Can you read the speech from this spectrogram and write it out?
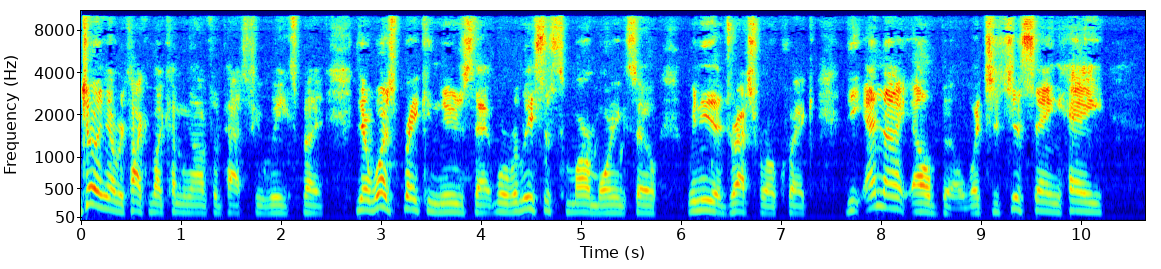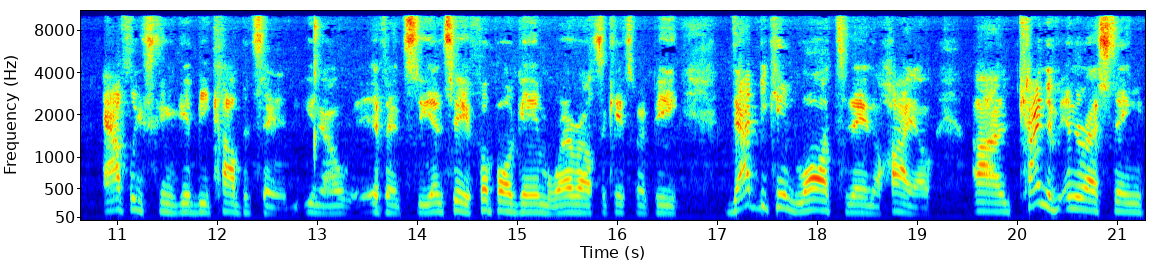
Joey and I were talking about coming on for the past few weeks, but there was breaking news that will release this tomorrow morning, so we need to address real quick. The NIL bill, which is just saying, hey, athletes can get, be compensated, you know, if it's the NCAA football game or whatever else the case might be. That became law today in Ohio. uh, kind of interesting.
